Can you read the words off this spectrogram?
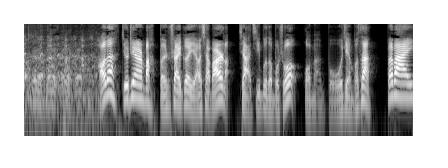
好的，就这样吧。本帅哥也要下班了，下期不得不说，我们不见不散，拜拜。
